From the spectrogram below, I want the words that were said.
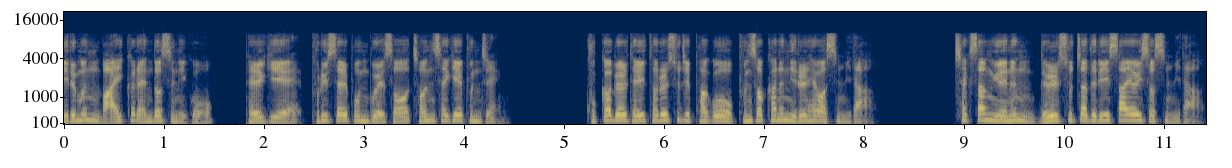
이름은 마이클 앤더슨이고 벨기에 브뤼셀 본부에서 전 세계 분쟁, 국가별 데이터를 수집하고 분석하는 일을 해왔습니다. 책상 위에는 늘 숫자들이 쌓여 있었습니다.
